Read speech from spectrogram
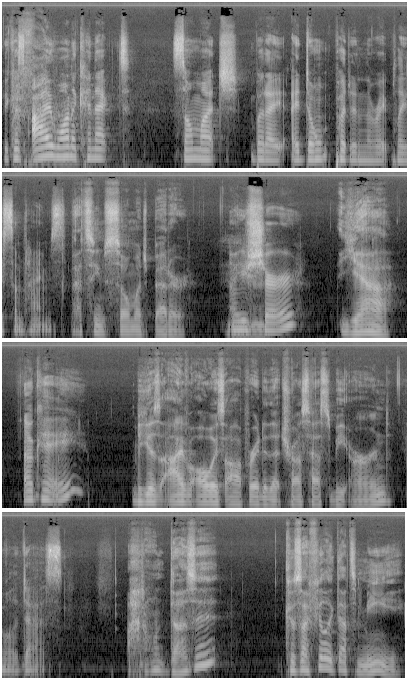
Because I want to connect so much, but I, I don't put it in the right place sometimes. That seems so much better. Are you Mhm. sure? Yeah, Okay. Because I've always operated that trust has to be earned. Well, it does. I don't does it? Cuz I feel like that's me.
